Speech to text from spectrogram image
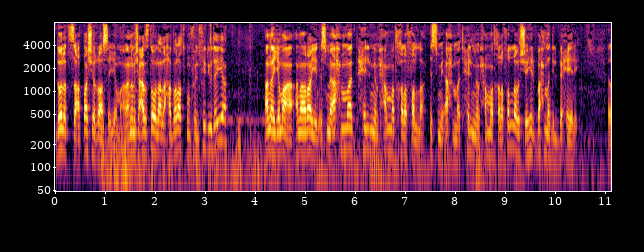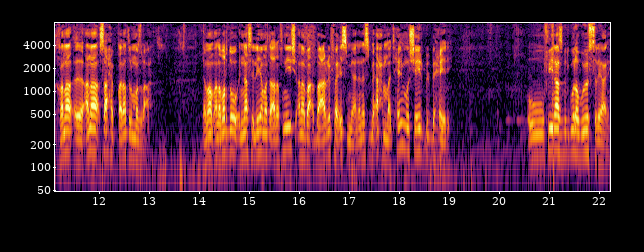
دول 19 راس يا جماعة. أنا مش عايز أطول على حضراتكم في الفيديو دي. أنا يا جماعة أنا راجل اسمي أحمد حلمي محمد خلف الله. اسمي أحمد حلمي محمد خلف الله والشهير بأحمد البحيري. القناة آه، أنا صاحب قناة المزرعة. تمام؟ أنا برضو الناس اللي هي ما تعرفنيش أنا بع- بعرفها اسمي يعني. أنا اسمي أحمد حلمي والشهير بالبحيري. وفي ناس بتقول أبو يسر يعني.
